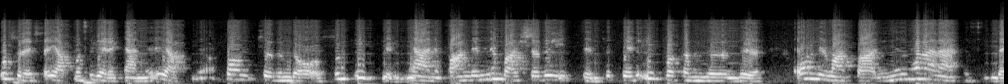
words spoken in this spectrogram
bu süreçte yapması gerekenleri yapmıyor. Son sözümde olsun ilk gün yani pandeminin başladığı ilk gün Türkiye'de ilk vakanın görüldüğü 11 Mart tarihinin hemen ertesinde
